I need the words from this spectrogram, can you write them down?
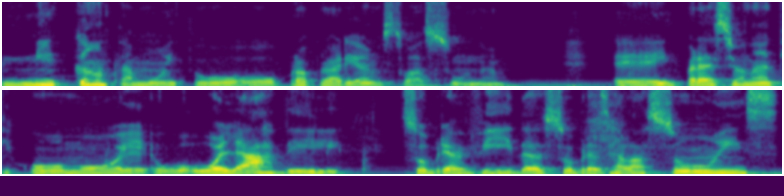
me encanta muito o próprio Ariano Suassuna. É impressionante como o olhar dele sobre a vida, sobre as relações,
